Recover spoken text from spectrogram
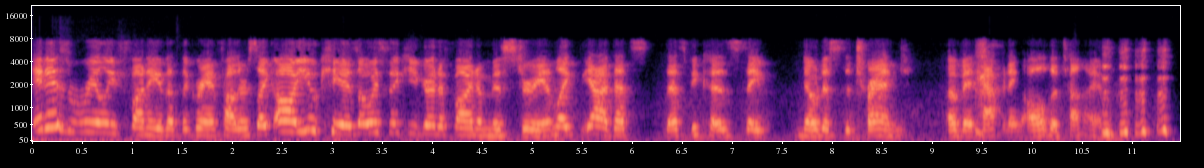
it is really funny that the grandfather's like, "Oh, you kids always think you're going to find a mystery." I'm like, "Yeah, that's that's because they noticed the trend of it happening all the time."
